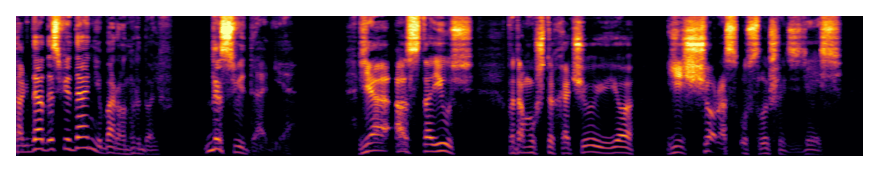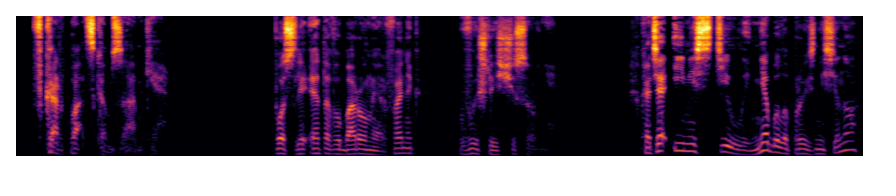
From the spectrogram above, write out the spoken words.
«Тогда до свидания, барон Рудольф». «До свидания. Я остаюсь, потому что хочу ее еще раз услышать здесь, в Карпатском замке». После этого барон и Арфаник вышли из часовни. Хотя имя Стиллы не было произнесено,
